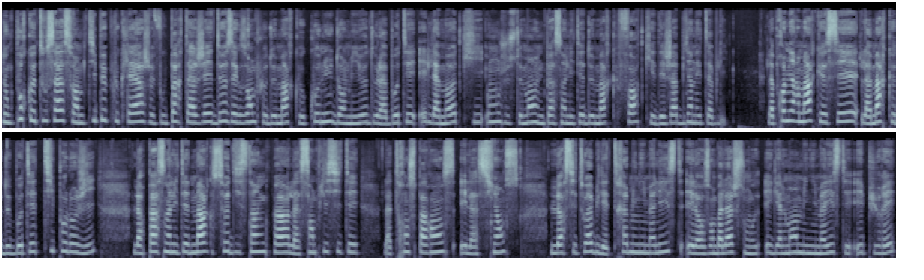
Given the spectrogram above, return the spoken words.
Donc pour que tout ça soit un petit peu plus clair, je vais vous partager deux exemples de marques connues dans le milieu de la beauté et de la mode qui ont justement une personnalité de marque forte qui est déjà bien établie. La première marque, c'est la marque de beauté Typologie. Leur personnalité de marque se distingue par la simplicité, la transparence et la science. Leur site web, il est très minimaliste et leurs emballages sont également minimalistes et épurés.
